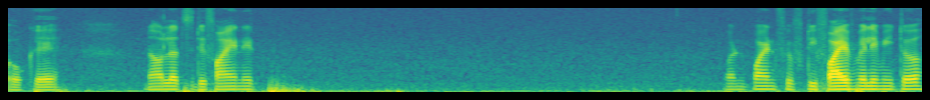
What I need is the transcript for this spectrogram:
Okay. Now let's define it. 1.55 millimeter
